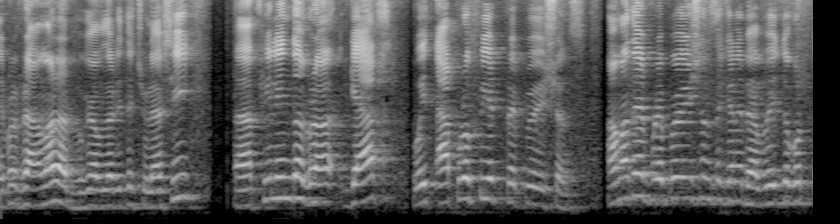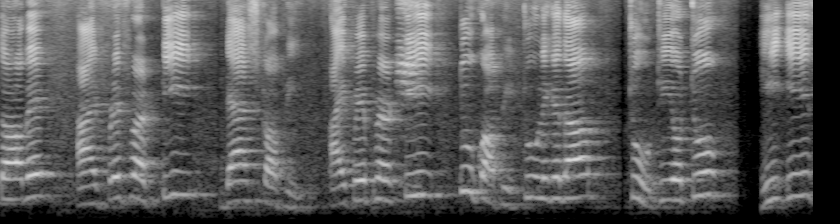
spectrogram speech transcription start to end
এরপর গ্রামার আর ভোকাবুলারিতে চলে আসি। Fill in the gaps with appropriate preparations আমাদের প্রিপারেশনস এখানে ব্যবহৃত করতে হবে। I prefer tea dash coffee I prefer tea to coffee to লিখে দাও। To T O to he is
